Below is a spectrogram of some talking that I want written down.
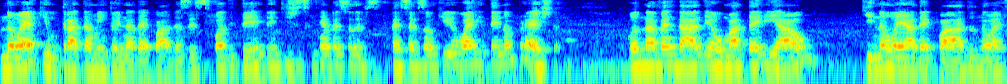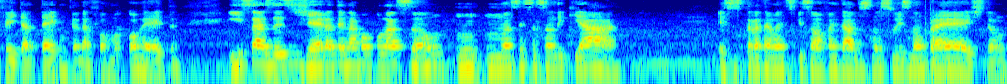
não é que o tratamento é inadequado, às vezes pode ter dentistas que têm a percepção que o RT não presta, quando na verdade é o material que não é adequado, não é feita a técnica da forma correta. Isso às vezes gera até na população um, uma sensação de que ah, esses tratamentos que são ofertados no SUS não prestam.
